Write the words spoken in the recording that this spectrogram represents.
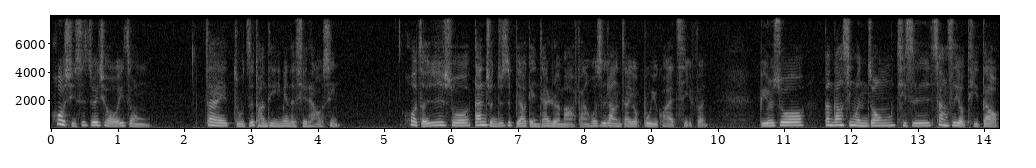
或许是追求一种。在组织团体里面的协调性，或者就是说，单纯就是不要给人家惹麻烦，或是让人家有不愉快的气氛。比如说，刚刚新闻中其实上司有提到，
